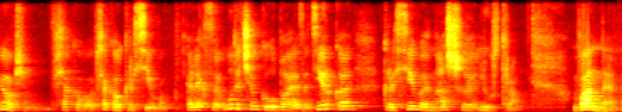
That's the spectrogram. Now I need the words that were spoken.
Ну, в общем, всякого, всякого красивого. Коллекция уточек, голубая затирка, красивая наша люстра. Ванная.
